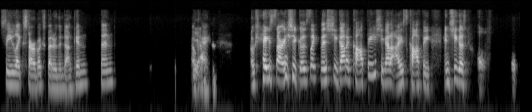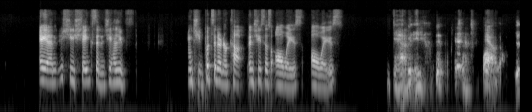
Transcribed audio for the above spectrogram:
so you like Starbucks better than Dunkin' then? Okay. Yeah. Okay, sorry. She goes like this. She got a coffee. She got an iced coffee, and she goes, oh, and she shakes it and she has you and she puts it in her cup and she says always always. Gabby. wow. yeah.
